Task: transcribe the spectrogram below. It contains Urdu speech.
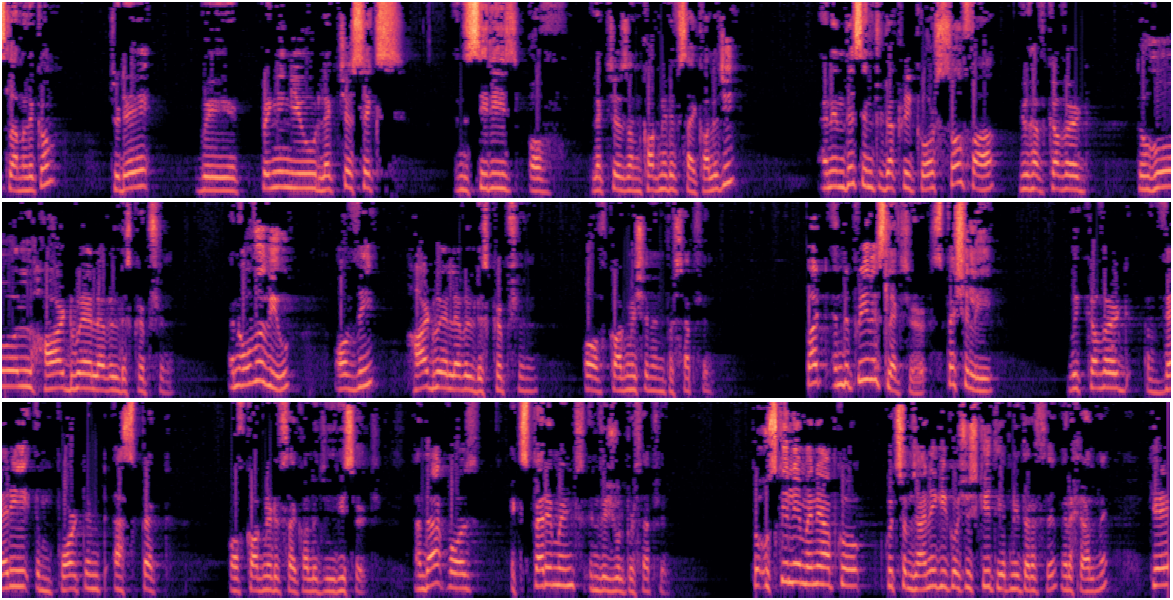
السلام علیکم today six series of لیکچروجی اینڈروڈکٹریڈ hardware level description of the hardware description but in procedure very important aspect of cognitive psychology research and that was in visual perception تو اس کے لیے میں نے آپ کو کچھ سمجھانے کی کوشش کی تھی اپنی طرف سے میرے خیال میں کہ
